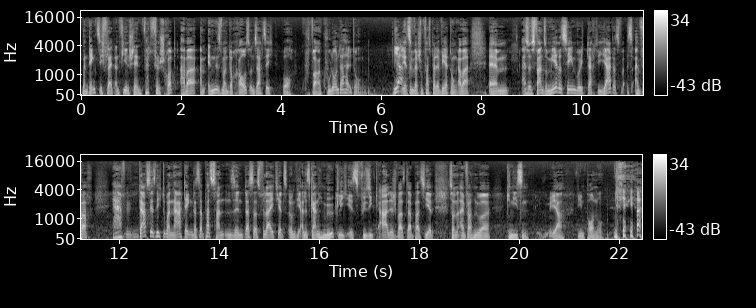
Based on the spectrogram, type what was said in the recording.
Man denkt sich vielleicht an vielen Stellen, was für ein Schrott, aber am Ende ist man doch raus und sagt sich, boah, war coole Unterhaltung. Ja. Also jetzt sind wir schon fast bei der Wertung. Aber ähm, also es waren so mehrere Szenen, wo ich dachte, ja, das ist einfach, ja, darfst jetzt nicht drüber nachdenken, dass da Passanten sind, dass das vielleicht jetzt irgendwie alles gar nicht möglich ist, physikalisch, was da passiert, sondern einfach nur genießen. Ja, wie ein Porno. ja,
